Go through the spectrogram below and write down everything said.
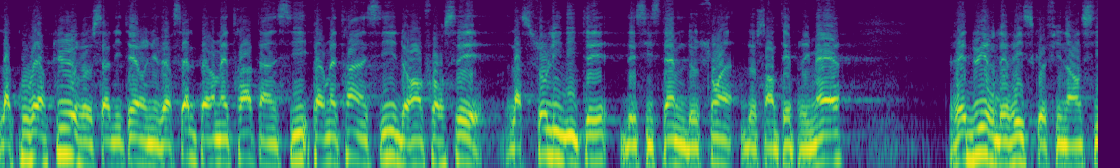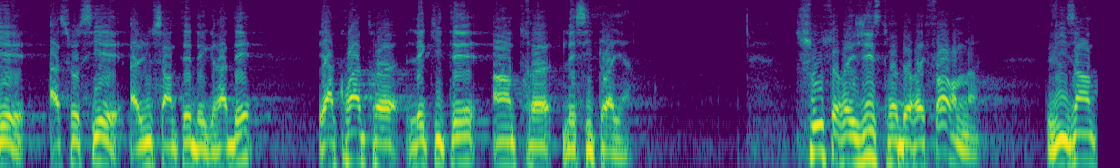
la couverture sanitaire universelle permettra ainsi, de renforcer la solidité des systèmes de soins de santé primaire, réduire les risques financiers associés à une santé dégradée et accroître l'équité entre les citoyens. Sous ce registre de réformes visant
